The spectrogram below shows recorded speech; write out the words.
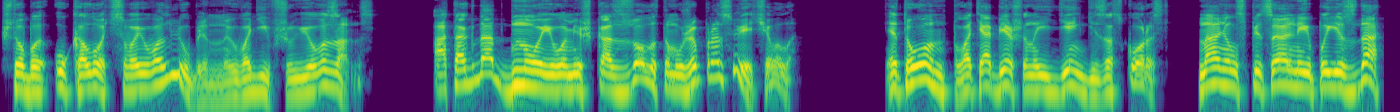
чтобы уколоть свою возлюбленную, водившую его за нос. А тогда дно его мешка с золотом уже просвечивало. Это он, платя бешеные деньги за скорость, нанял специальные поезда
